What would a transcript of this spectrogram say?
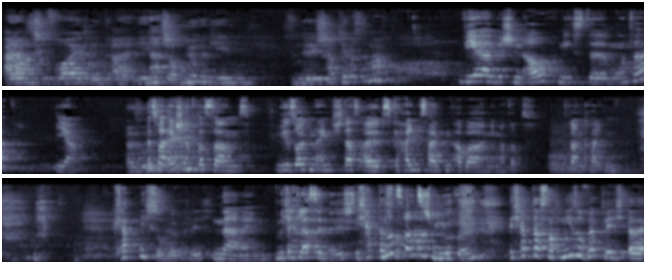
alle haben sich gefreut und äh, jeder hat sich auch Mühe gegeben, finde ich. Habt ihr was gemacht? Wir wischen auch nächste Montag. Ja. Also Es war echt interessant. Wir sollten eigentlich das als Geheimnis halten, aber niemand hat dran gehalten. Klappt nicht so wirklich. Nein, mit der Klasse nicht. Ich habe das, Nur 20 Minuten. ich hab das noch nie so wirklich äh,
